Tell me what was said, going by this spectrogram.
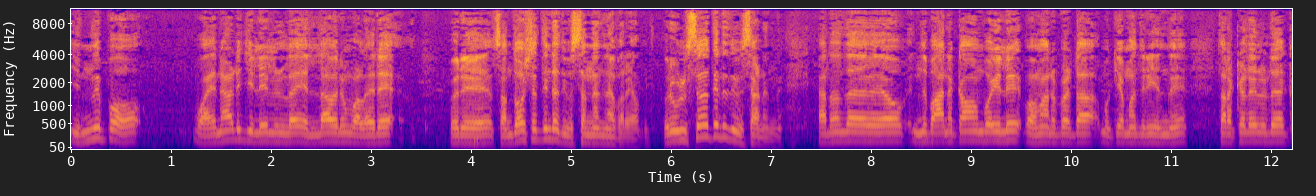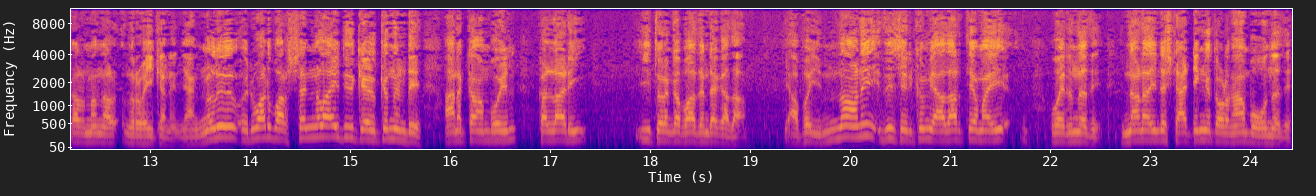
ഇന്നിപ്പോ വയനാട് ജില്ലയിലുള്ള എല്ലാവരും വളരെ ഒരു സന്തോഷത്തിന്റെ ദിവസം തന്നെ പറയാം. ഒരു ഉത്സവത്തിന്റെ ദിവസമാണ് ഇന്ന്. കാരണം ഇന്ന് പാനക്കാവുമ്പോയിൽ ബഹുമാനപ്പെട്ട മുഖ്യമന്ത്രി ഇന്ന് തറക്കടയുടെ കർമ്മം നിർവഹിക്കാണ്. ഞങ്ങൾ ഒരുപാട് വർഷങ്ങളായിട്ട് ഇത് കേൾക്കുന്നുണ്ട്. ആനക്കാവുമ്പോയിൽ കള്ളാടി ഈ തുരങ്കപാതന്റെ കഥ. അപ്പൊ ഇന്നാണ് ഇത് ശരിക്കും യാഥാർത്ഥ്യമായി വരുന്നത്. ഇന്നാണ് അതിന്റെ സ്റ്റാർട്ടിങ് തുടങ്ങാൻ പോകുന്നത്.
